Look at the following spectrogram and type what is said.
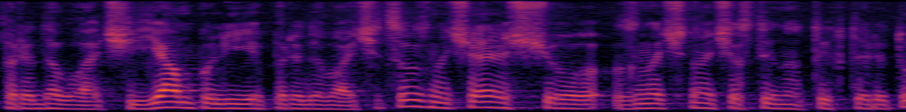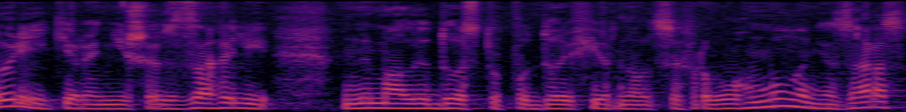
передавачі, Ямполі є передавачі. Це означає, що значна частина тих територій, які раніше взагалі не мали доступу до ефірного цифрового мовлення, зараз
